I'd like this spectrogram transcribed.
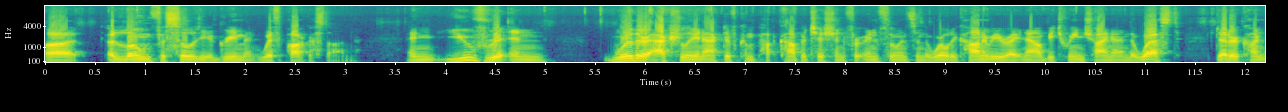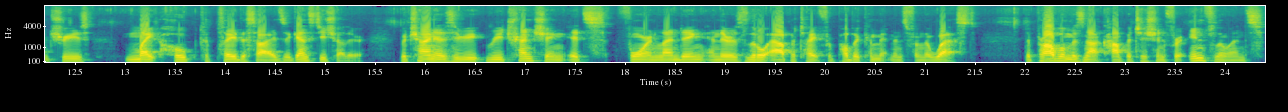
uh, a loan facility agreement with Pakistan. And you've written, were there actually an active comp- competition for influence in the world economy right now between China and the West? Debtor countries might hope to play the sides against each other, but China is re- retrenching its foreign lending, and there is little appetite for public commitments from the West. The problem is not competition for influence,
